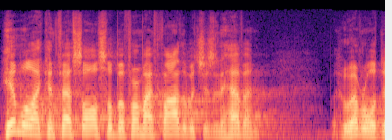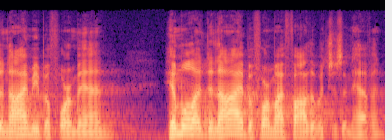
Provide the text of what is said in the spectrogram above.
him will I confess also before my Father which is in heaven. But whoever will deny me before men, him will I deny before my Father which is in heaven.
